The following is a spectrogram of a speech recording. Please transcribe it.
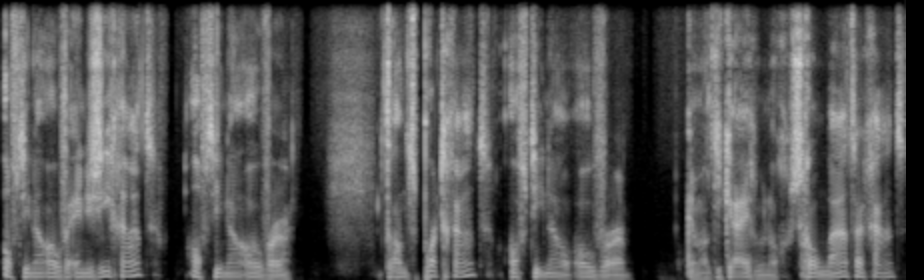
Of die nou over energie gaat, of die nou over transport gaat, of die nou over, en want die krijgen we nog, schoon water gaat.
